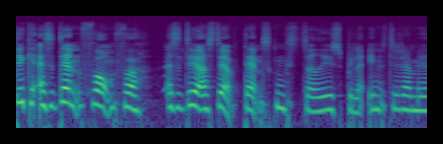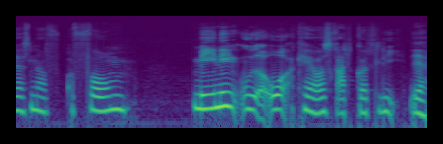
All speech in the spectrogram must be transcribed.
Det kan, altså den form for, altså det er også der, dansken stadig spiller ind. Det der med sådan at, at forme mening ud af ord, kan jeg også ret godt lide. Ja.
